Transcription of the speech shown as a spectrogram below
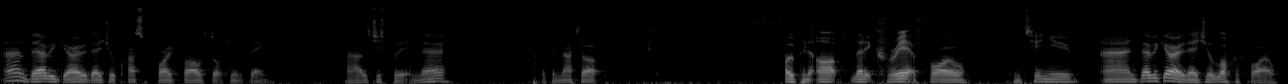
And there we go, there's your classified files document thing. Uh, let's just put it in there. Open that up. Open it up, let it create a file, continue, and there we go, there's your locker file.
